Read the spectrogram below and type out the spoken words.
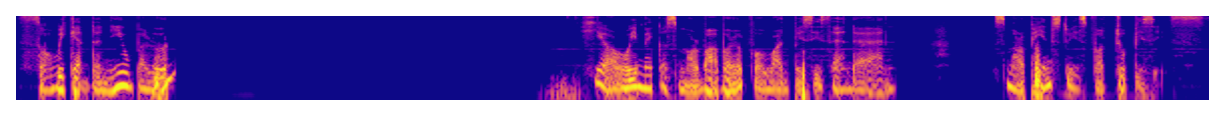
So we get the new balloon. Here we make a small bubble for one pieces and then small pins twist for two pieces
